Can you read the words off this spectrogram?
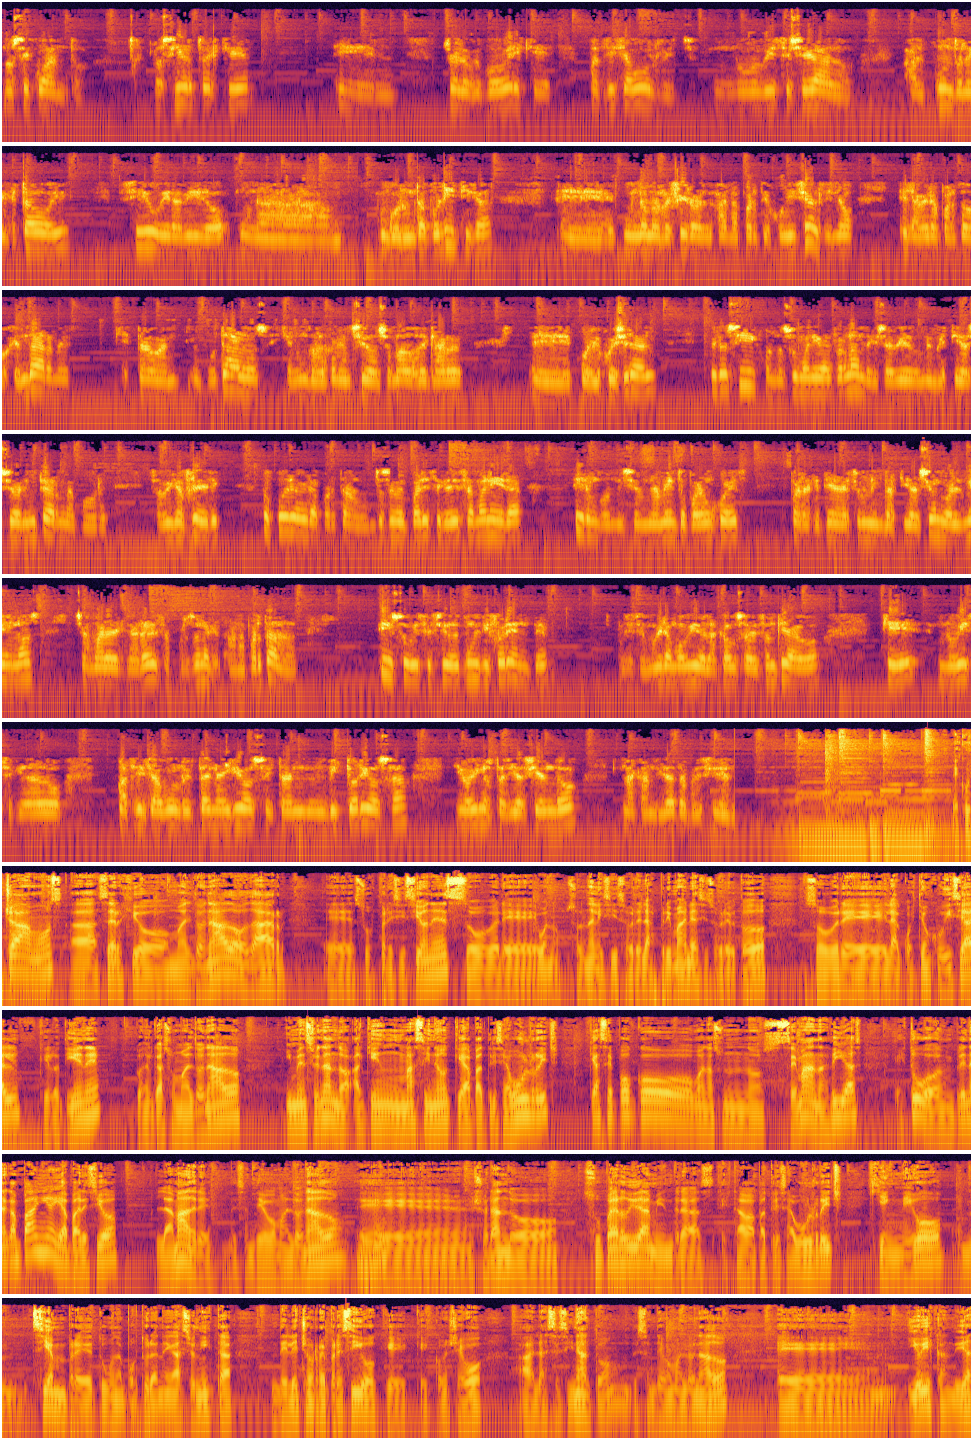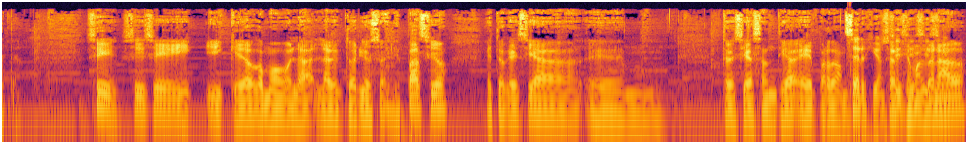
No sé cuánto. Lo cierto es que eh, yo lo que puedo ver es que Patricia Bullrich no hubiese llegado al punto en el que está hoy si hubiera habido una voluntad política. eh, no me refiero a la parte judicial, sino el haber apartado gendarmes que estaban imputados y que nunca habían sido llamados a declarar eh, por el juez Geral, pero sí cuando suma Aníbal Fernández, que ya había una investigación interna por Sabina Frederick, los podría haber apartado. Entonces me parece que de esa manera era un condicionamiento para un juez para que tenga que hacer una investigación o al menos llamar a declarar a esas personas que estaban apartadas. Eso hubiese sido muy diferente si se me hubiera movido la causa de Santiago, que no hubiese quedado Patricia Bullrich tan airiosa y tan victoriosa y hoy no estaría siendo la candidata a presidente. Escuchábamos a Sergio Maldonado dar eh, sus precisiones sobre, bueno, su análisis sobre las primarias y sobre todo sobre la cuestión judicial que lo tiene, con el caso Maldonado, y mencionando a quien más sino que a Patricia Bullrich, que hace poco, bueno, hace unos semanas, días, estuvo en plena campaña y apareció la madre de Santiago Maldonado, eh, llorando su pérdida mientras estaba Patricia Bullrich, quien negó, em, siempre tuvo una postura negacionista del hecho represivo que, que conllevó al asesinato de Santiago Maldonado, eh, y hoy es candidata. Sí, sí, sí, y, quedó como la, victoriosa del espacio. Esto que decía, eh, esto decía Santiago, eh, perdón, Sergio, Sergio Maldonado.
